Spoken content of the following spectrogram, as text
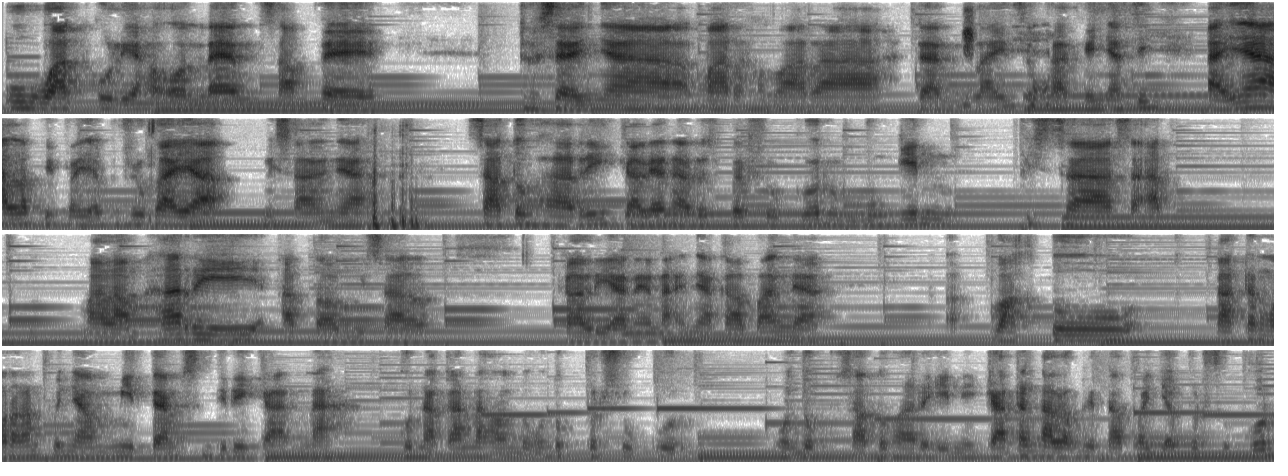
kuat kuliah online sampai dosennya marah-marah dan lain sebagainya sih. Kayaknya lebih banyak bersyukur kayak misalnya satu hari kalian harus bersyukur mungkin bisa saat malam hari atau misal kalian enaknya kapan ya waktu kadang orang kan punya me time sendiri kan. Nah gunakanlah untuk untuk bersyukur untuk satu hari ini. Kadang kalau kita banyak bersyukur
